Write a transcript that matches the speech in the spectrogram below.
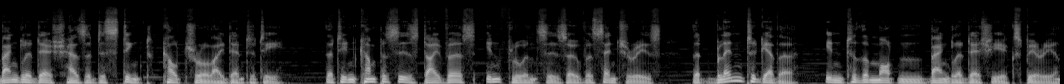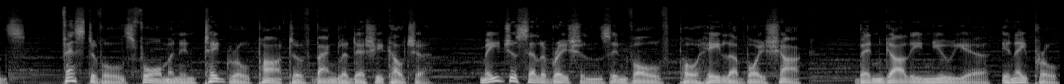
Bangladesh has a distinct cultural identity that encompasses diverse influences over centuries that blend together into the modern Bangladeshi experience. Festivals form an integral part of Bangladeshi culture. Major celebrations involve Pohela Boishakh, Bengali New Year in April,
